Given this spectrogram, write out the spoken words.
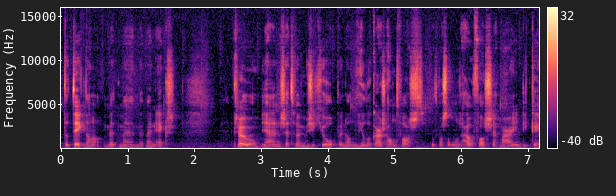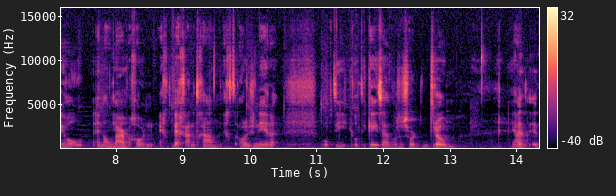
dat deed ik dan met, mijn met mijn ex. Zo. Ja, en dan zetten we een muziekje op en dan hielden elkaars hand vast. Dat was dan ons houvast, zeg maar, in die keyhole. En dan Ja. waren we gewoon echt weg aan het gaan, echt hallucineren. Op die, op die keta was een soort droom. Ja, Het, het,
